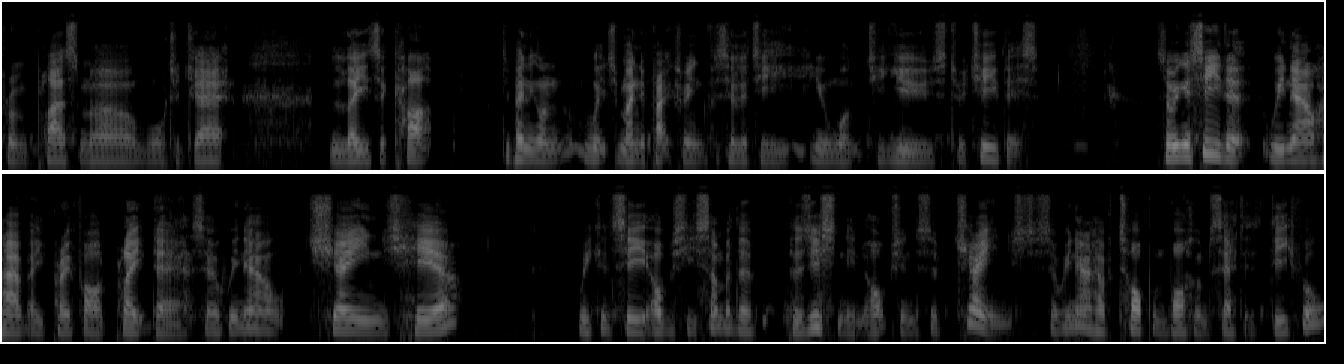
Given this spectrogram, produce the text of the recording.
from plasma, water jet, laser cut, depending on which manufacturing facility you want to use to achieve this. So we can see that we now have a profiled plate there. So if we now change here, we can see obviously some of the positioning options have changed. So we now have top and bottom set as default.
